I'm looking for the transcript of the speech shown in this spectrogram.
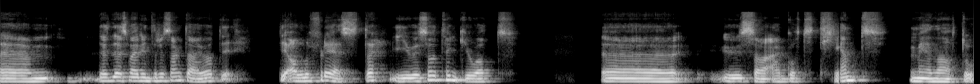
det, det som er interessant, er jo at de, de aller fleste i USA tenker jo at uh, USA er godt tjent med Nato.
